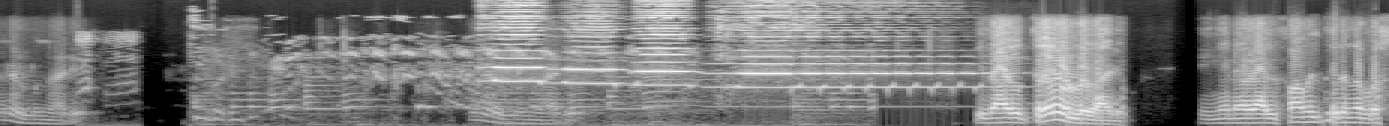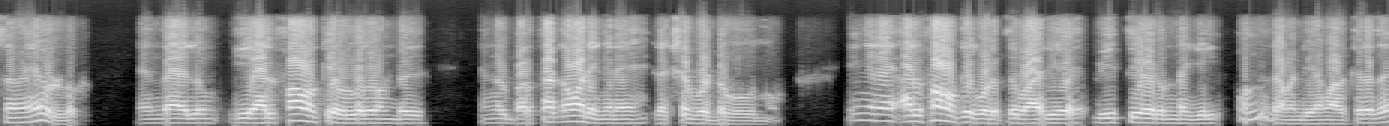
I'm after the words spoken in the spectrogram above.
ഇത്രേ ഉള്ളൂ കാര്യം ഇത്രേ ഉള്ളൂ കാര്യം ഇതാ ഇത്രേ ഉള്ളൂ കാര്യം. ഇങ്ങനെ ഒരു അൽഫാമിൽ തീരുന്ന പ്രശ്നമേ ഉള്ളൂ. എന്തായാലും ഈ അൽഫാം ഒക്കെ ഉള്ളതുകൊണ്ട് ഞങ്ങൾ ഭർത്താക്കന്മാർ ഇങ്ങനെ രക്ഷപ്പെട്ടു പോകുന്നു. ഇങ്ങനെ അൽഫാം ഒക്കെ കൊടുത്ത് ഭാര്യയെ വീഴ്ത്തിയവരുണ്ടെങ്കിൽ ഒന്ന് കമന്റ് ചെയ്യാൻ മറക്കരുത്.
